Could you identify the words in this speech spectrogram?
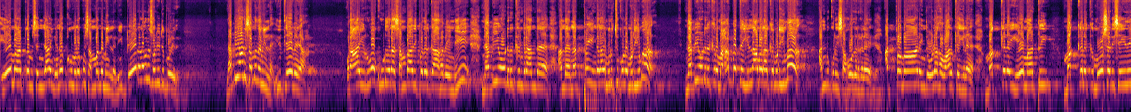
ஏமாற்றம் செஞ்சால் எனக்கும் உனக்கும் சம்பந்தம் இல்லை. நீ பேரளவில் சொல்லிட்டு போயிரு. நபியோடு சம்மந்தம் இல்லை. இது தேவையா? ஒரு ஆயிரம் ரூபா கூடுதலாக சம்பாதிப்பதற்காக வேண்டி நபியோடு இருக்கின்ற அந்த அந்த நட்பை எங்களால் முறித்து கொள்ள முடியுமா? நபியோடு இருக்கிற மகப்பத்தை இல்லாமலாக்க முடியுமா? அன்புக்குரிய சகோதரர்களே அற்பமான இந்த உலக வாழ்க்கையில மக்களை ஏமாற்றி மக்களுக்கு மோசடி செய்து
